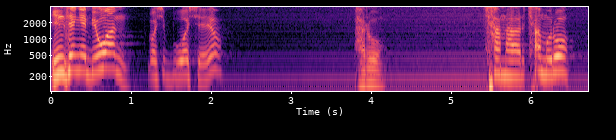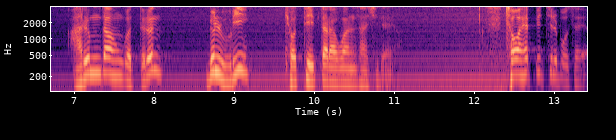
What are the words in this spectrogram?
인생의 묘한 것이 무엇이에요? 바로 참, 참으로 아름다운 것들은 늘 우리 곁에 있다라고 하는 사실이에요. 저 햇빛을 보세요.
